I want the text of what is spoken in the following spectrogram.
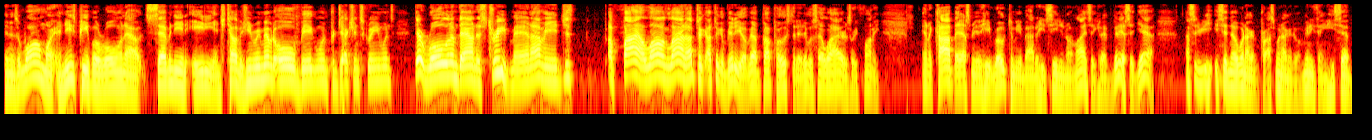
and there's a Walmart, and these people are rolling out 70 and 80 inch television. You remember the old big one, projection screen ones? They're rolling them down the street, man. I mean, just a file long line. I took I took a video of it. I posted it. It was hilariously funny. And a cop asked me, he wrote to me about it. He'd seen it online. So he could have the video. I said, yeah. I said, he said, no, we're not going to process. We're not going to do him anything. He said,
